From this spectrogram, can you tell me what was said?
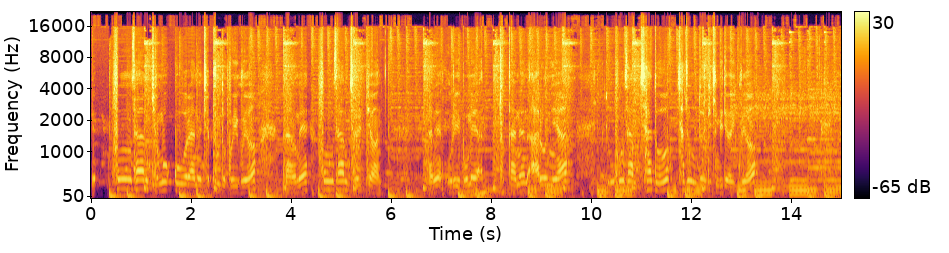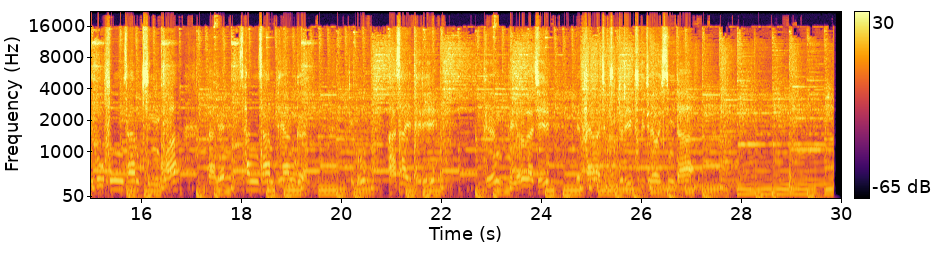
네, 홍삼 경옥고라는 제품도 보이고요. 그다음에 홍삼 절편, 그다음에 우리 몸에 좋다는 아로니아 그리고 홍삼 차도 차 종류도 이렇게 준비되어 있고요. 그리고 홍삼 진과 그다음에 산삼 배양근 그리고 아사이 베리 등 네, 여러 가지 네, 다양한 제품들이 구비되어 있습니다.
